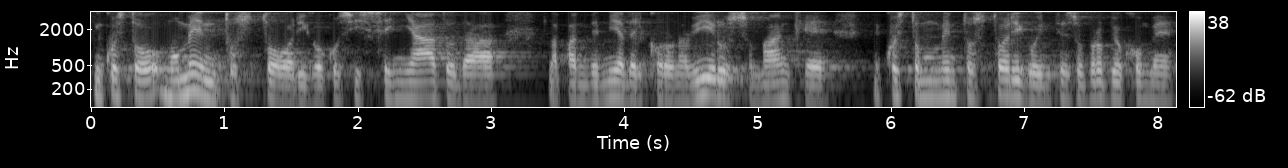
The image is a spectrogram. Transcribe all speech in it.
in questo momento storico così segnato dalla pandemia del coronavirus, ma anche in questo momento storico inteso proprio come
